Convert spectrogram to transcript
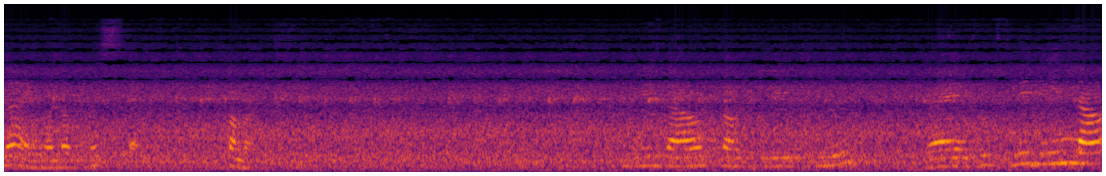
the angle of the scapula. Come on. Breathe out completely. Very. Breathe in now.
